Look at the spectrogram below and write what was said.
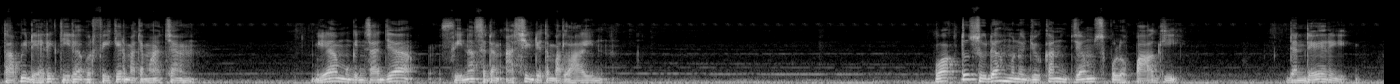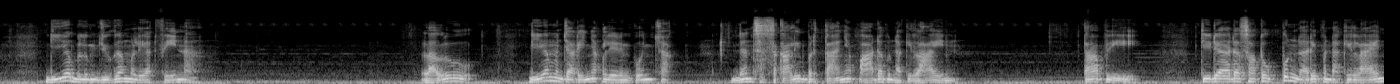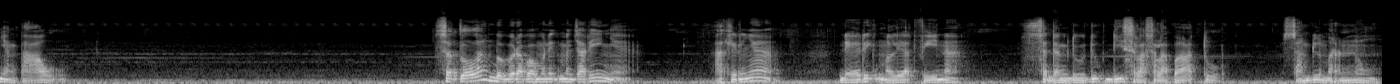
Tapi Derek tidak berpikir macam-macam. Ya mungkin saja Vina sedang asyik di tempat lain. Waktu sudah menunjukkan jam 10 pagi. Dan Derek, dia belum juga melihat Vina. Lalu, dia mencarinya keliling puncak dan sesekali bertanya pada pendaki lain. Tapi, tidak ada satupun dari pendaki lain yang tahu Setelah beberapa menit mencarinya, akhirnya Derek melihat Vina sedang duduk di sela-sela batu sambil merenung.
